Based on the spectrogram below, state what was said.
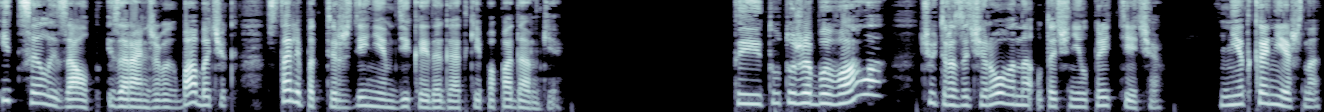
и целый залп из оранжевых бабочек стали подтверждением дикой догадки попаданки. «Ты тут уже бывала?» — чуть разочарованно уточнил предтеча. «Нет, конечно.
